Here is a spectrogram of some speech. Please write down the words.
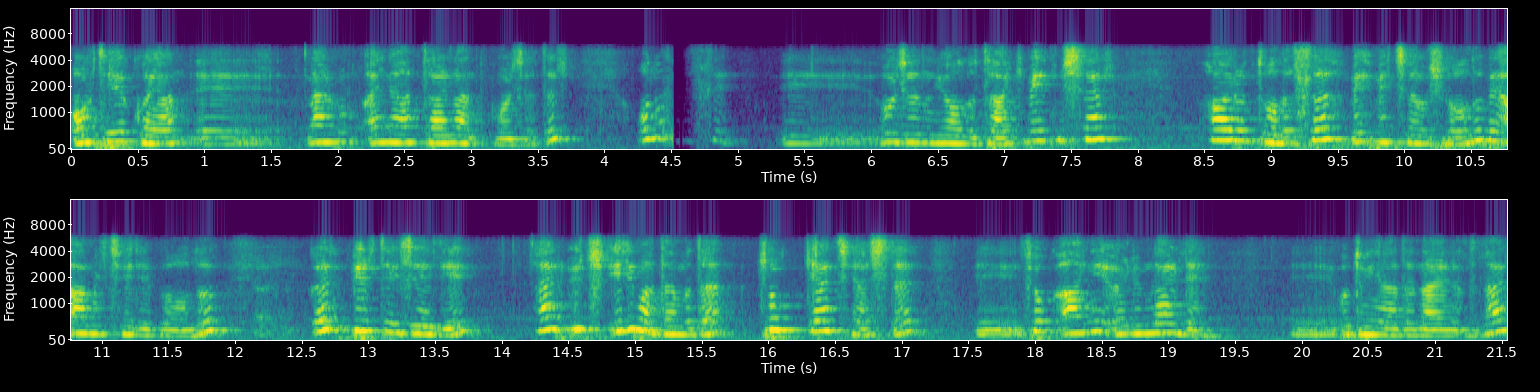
ortaya koyan e, merhum Nihat Tarlan hocadır. Onun e, hocanın yolunu takip etmişler. Harun Tolasa, Mehmet Çavuşoğlu ve Amil Çelebioğlu. Garip bir tecelli. Her üç ilim adamı da çok genç yaşta çok ani ölümlerle e, bu dünyadan ayrıldılar.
